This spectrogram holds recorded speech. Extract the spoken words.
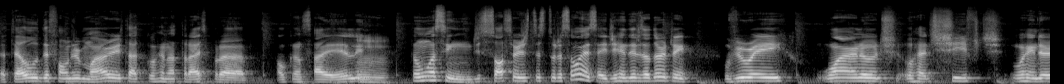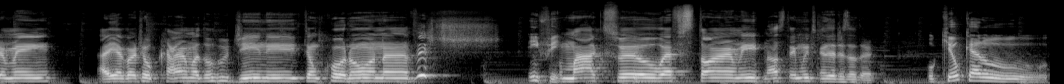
Até o The Founder Murray tá correndo atrás pra alcançar ele. Uhum. Então, assim, de software de textura são esses. Aí de renderizador tem o V-Ray, o Arnold, o Redshift, o Renderman. Aí agora tem o Karma do Houdini, tem o Corona. Vixe! enfim. O Maxwell, o F-Storm. Nossa, tem muito renderizador. O que eu quero.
